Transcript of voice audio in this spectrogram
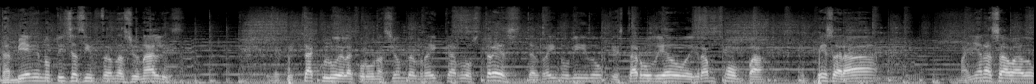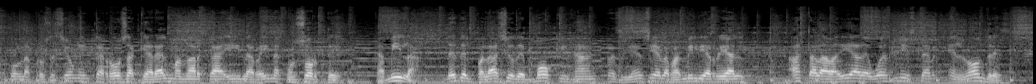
También en noticias internacionales, el espectáculo de la coronación del rey Carlos III del Reino Unido, que está rodeado de gran pompa, empezará mañana sábado con la procesión en carroza que hará el monarca y la reina consorte Camila desde el Palacio de Buckingham, residencia de la familia real hasta la abadía de Westminster en Londres.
